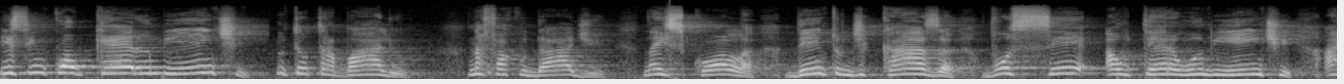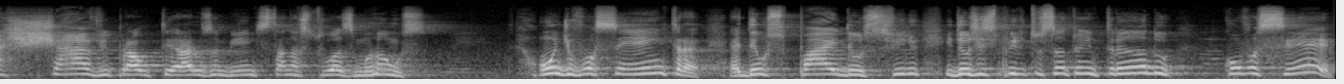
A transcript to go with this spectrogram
Isso em qualquer ambiente, no teu trabalho, na faculdade, na escola, dentro de casa, você altera o ambiente. A chave para alterar os ambientes está nas tuas mãos. Onde você entra, é Deus Pai, Deus Filho e Deus Espírito Santo entrando com você.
